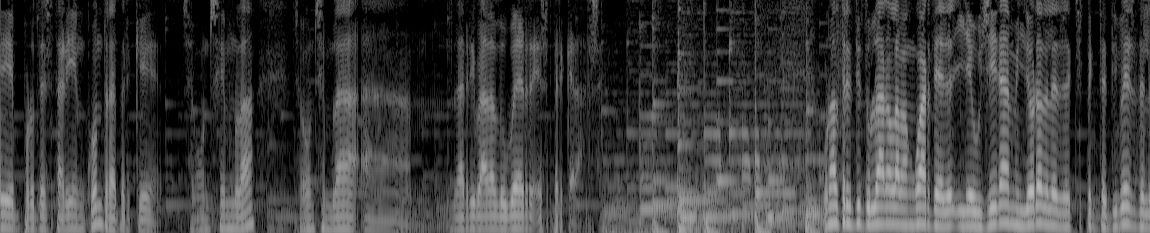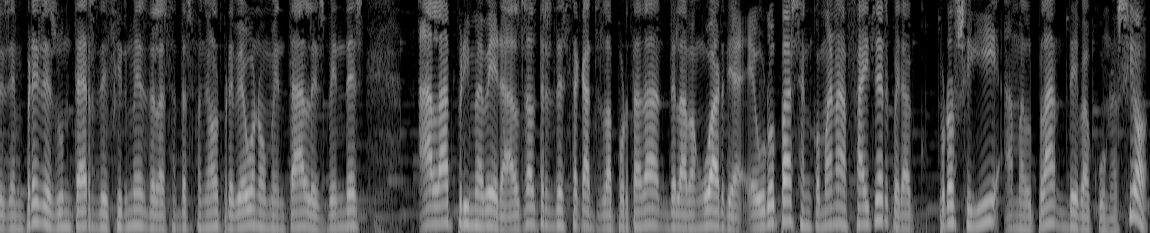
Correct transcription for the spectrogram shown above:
de protestar-hi en contra, perquè, segons sembla, segons sembla eh, l'arribada d'Uber és per quedar-se. Un altre titular a l'avantguàrdia, lleugera millora de les expectatives de les empreses. Un terç de firmes de l'estat espanyol preveuen augmentar les vendes a la primavera. Els altres destacats la portada de l'avantguàrdia. Europa s'encomana a Pfizer per a proseguir amb el pla de vacunació.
